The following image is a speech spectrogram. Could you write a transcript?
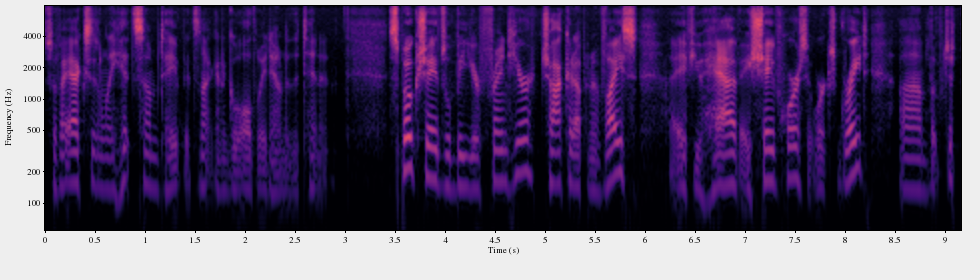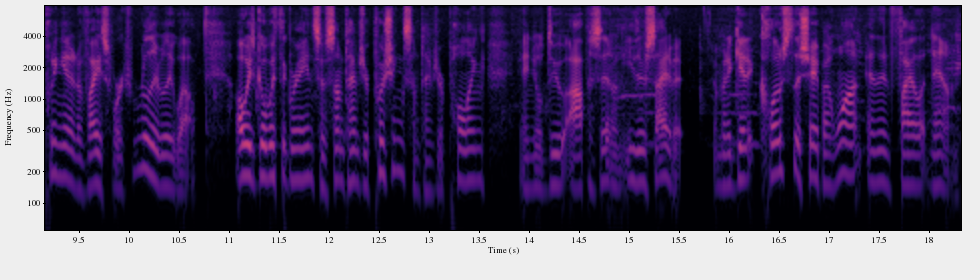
So if I accidentally hit some tape, it's not going to go all the way down to the tenon. Spoke shaves will be your friend here. Chalk it up in a vise. Uh, if you have a shave horse, it works great, um, but just putting it in a vise works really, really well. Always go with the grain, so sometimes you're pushing, sometimes you're pulling, and you'll do opposite on either side of it. I'm going to get it close to the shape I want and then file it down.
